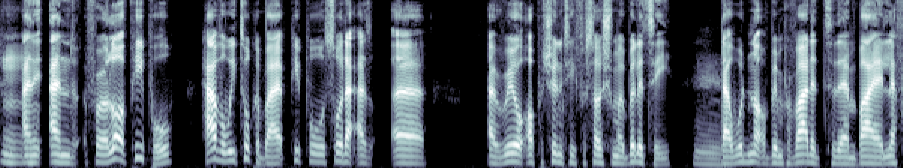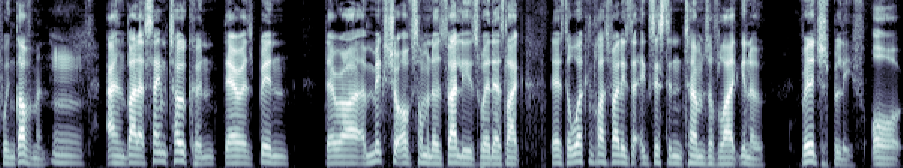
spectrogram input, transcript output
mm. and and for a lot of people, however we talk about it, people saw that as a a real opportunity for social mobility mm. that would not have been provided to them by a left wing government. And by that same token, there has been there are a mixture of some of those values where there's like there's the working class values that exist in terms of like you know religious belief or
